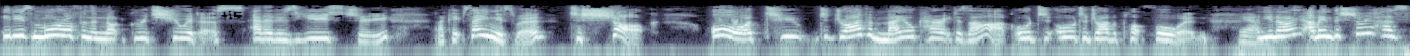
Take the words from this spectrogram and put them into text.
it is more often than not gratuitous and it is used to, and I keep saying this word, to shock or to, to drive a male character's arc or to, or to drive a plot forward. Yeah. And you know, I mean, the show has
